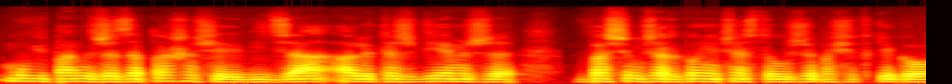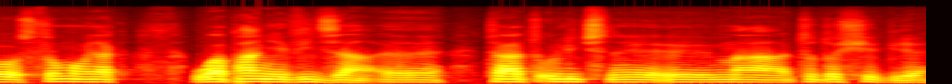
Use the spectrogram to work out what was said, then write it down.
Mówi Pan, że zaprasza się widza, ale też wiem, że w Waszym żargonie często używa się takiego sformułowania jak łapanie widza. E, Teatr uliczny e, ma to do siebie.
